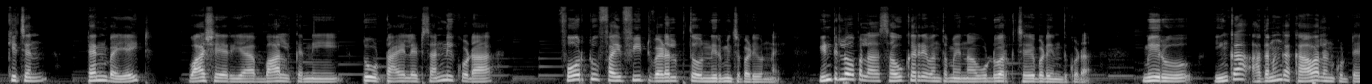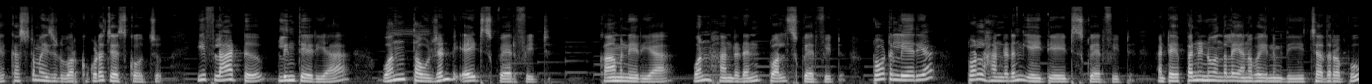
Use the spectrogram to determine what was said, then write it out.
kitchen ten by eight wash area balcony two toilets అన్నీ కూడా four to five feet వెడల్పుతో నిర్మించబడి ఉన్నాయి. ఇంటి లోపల సౌకర్యవంతమైన wood work చేయబడింది కూడా. మీరు ఇంకా అదనంగా కావాలనుకుంటే కస్టమైజ్డ్ వర్క్ కూడా చేసుకోవచ్చు. ఈ flat plinth area one thousand eight square feet. Common area one hundred and twelve square feet. Total area twelve hundred and eighty eight square feet. అంటే పన్నెండు వందల ఎనభై ఎనిమిది చదరపు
